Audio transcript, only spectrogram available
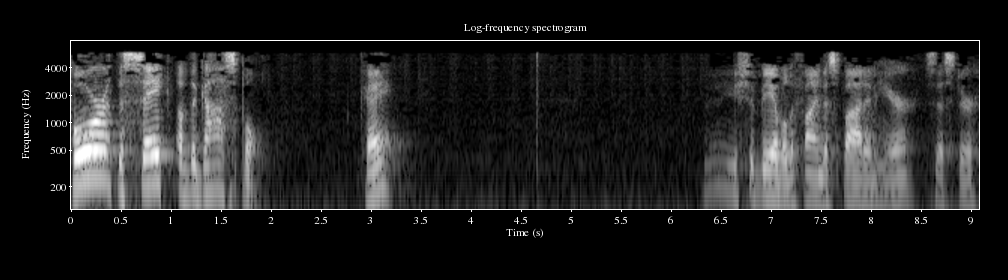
for the sake of the gospel. Okay. You should be able to find a spot in here, sister.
